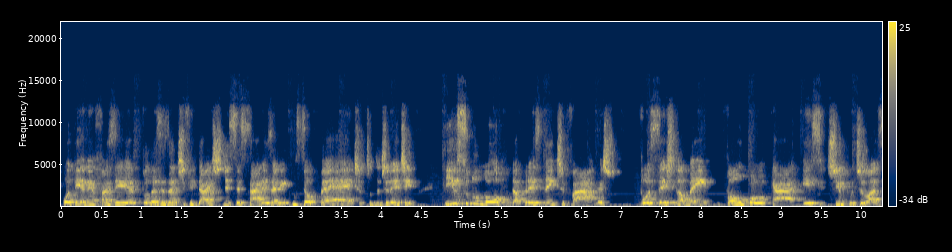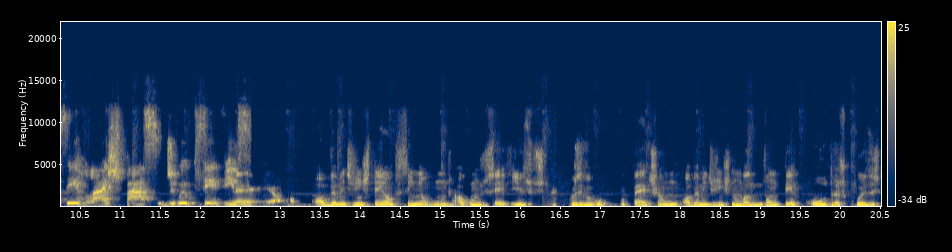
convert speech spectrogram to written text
poder né, fazer todas as atividades necessárias ali com seu pet, tudo direitinho. Isso no novo da Presidente Vargas. Vocês também vão colocar esse tipo de lazer lá, espaço, de serviço? É, obviamente a gente tem sim alguns, alguns serviços, inclusive o, o PET é um. Obviamente a gente não vai, vão ter outras coisas.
